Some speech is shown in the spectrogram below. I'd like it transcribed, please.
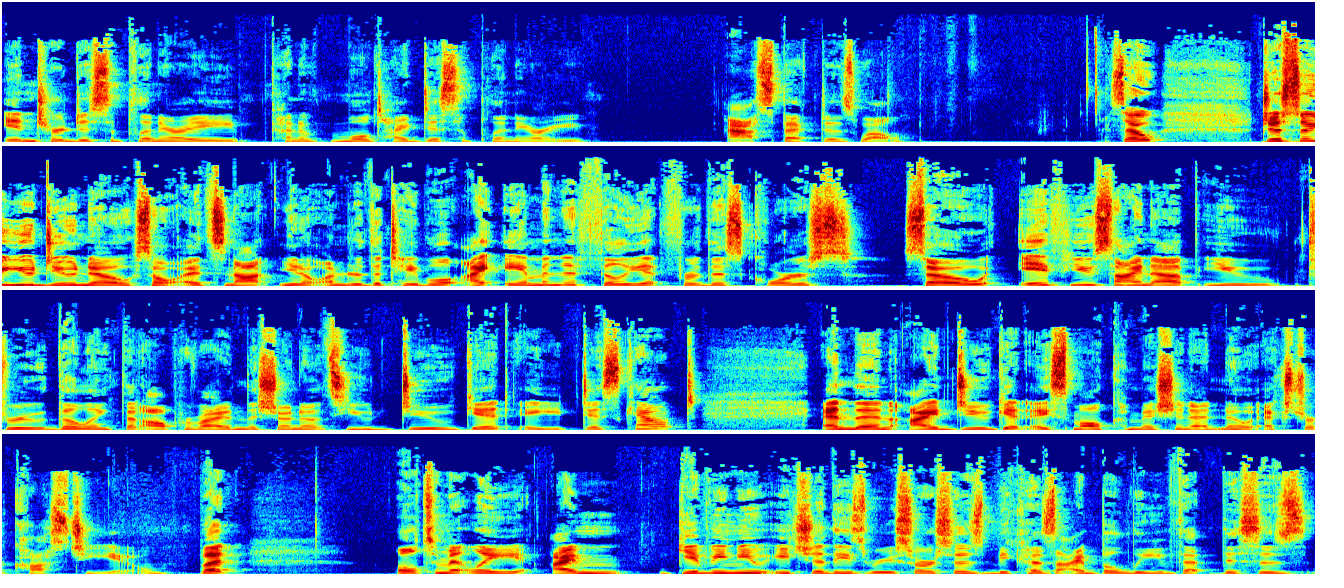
interdisciplinary, kind of multidisciplinary aspect as well. So, just so you do know, so it's not, you know, under the table, I am an affiliate for this course. So, if you sign up, you through the link that I'll provide in the show notes, you do get a discount. And then I do get a small commission at no extra cost to you. But ultimately, I'm giving you each of these resources because I believe that this is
